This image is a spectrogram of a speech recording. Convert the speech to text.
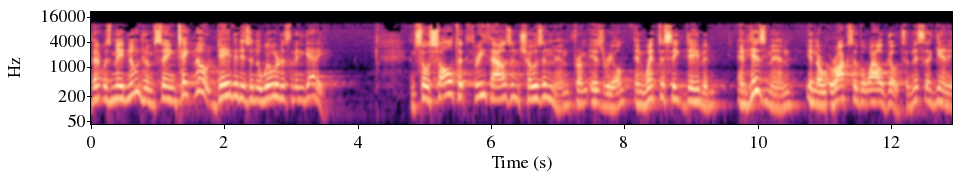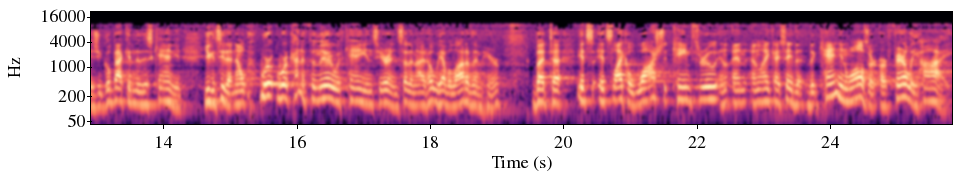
that it was made known to him, saying, Take note, David is in the wilderness of Engedi. And so Saul took 3,000 chosen men from Israel and went to seek David and his men in the rocks of the wild goats. And this again, as you go back into this canyon, you can see that. Now, we're, we're kind of familiar with canyons here in southern Idaho. We have a lot of them here. But uh, it's, it's like a wash that came through, and, and, and like I say, the, the canyon walls are, are fairly high.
